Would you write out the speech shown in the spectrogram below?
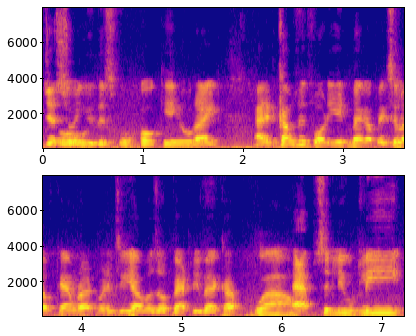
Just showing Oh. you this phone. Okay, okay. Right. And it comes with 48 megapixel of camera, 23 hours of battery backup. Wow. Absolutely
